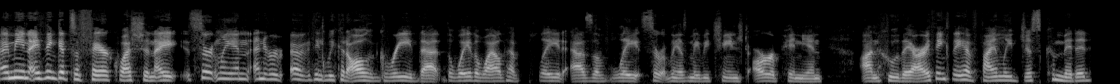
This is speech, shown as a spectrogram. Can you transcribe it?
I mean, I think it's a fair question. I certainly, and, and I think we could all agree that the way the Wild have played as of late certainly has maybe changed our opinion on who they are. I think they have finally just committed,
